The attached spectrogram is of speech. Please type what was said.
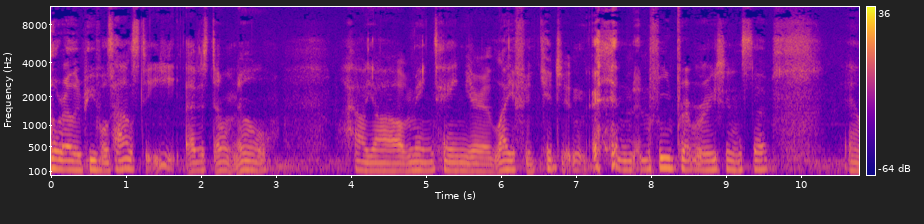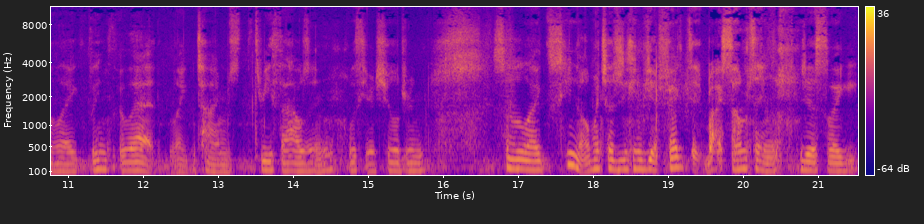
over other people's house to eat. I just don't know how y'all maintain your life in kitchen and, and food preparation and stuff. And like think of that like times three thousand with your children. So like you know, my children can be affected by something. Just like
